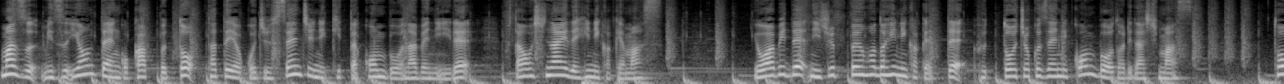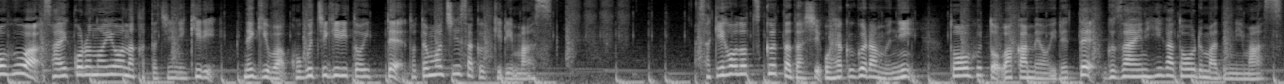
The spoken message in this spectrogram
まず水4.5カップと縦横10センチに切った昆布を鍋に入れ蓋をしないで火にかけます。弱火で20分ほど火にかけて沸騰直前に昆布を取り出します。豆腐はサイコロのような形に切りネギは小口切りといってとても小さく切ります。先ほど作っただし 500g に豆腐とわかめを入れて具材に火が通るまで煮ます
